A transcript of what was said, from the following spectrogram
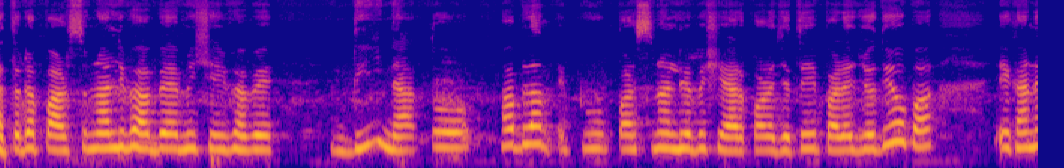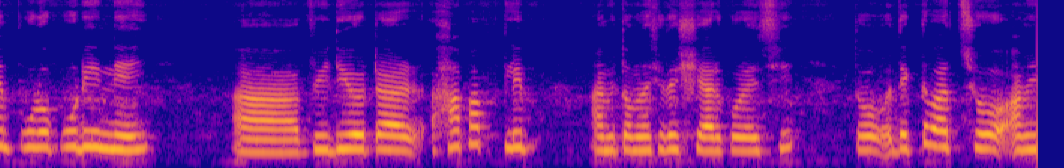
এতটা পার্সোনালিভাবে আমি সেইভাবে দিই না। তো ভাবলাম একটু পার্সোনালিভাবে শেয়ার করা যেতেই পারে। যদিও বা এখানে পুরোপুরি নেই। ভিডিওটার হাফ হাফ ক্লিপ আমি তোমাদের সাথে শেয়ার করেছি। তো দেখতে পাচ্ছ আমি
